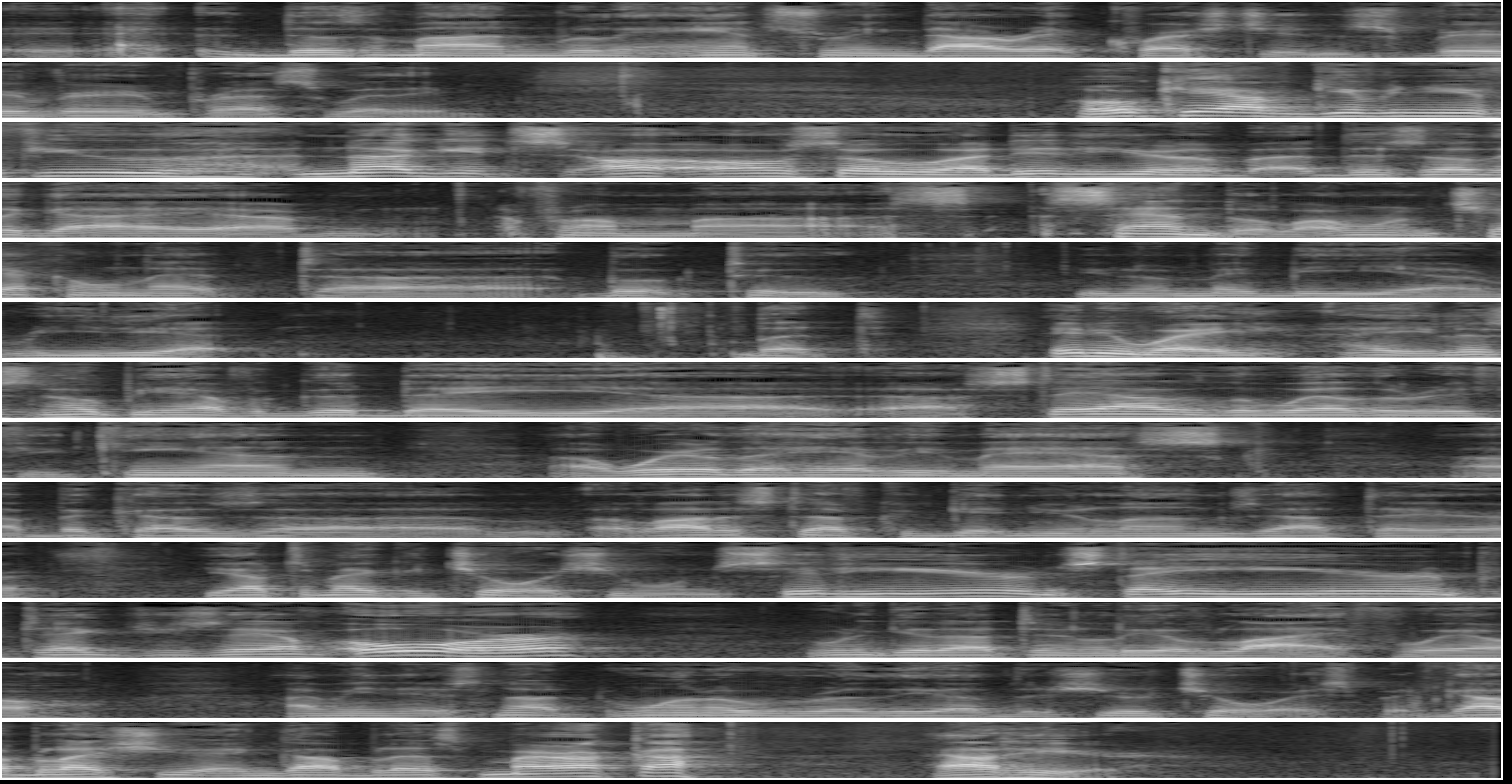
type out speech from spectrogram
doesn't mind really answering direct questions. Very, very impressed with him. Okay, I've given you a few nuggets. Also, I did hear about this other guy um, from uh, Sandel. I want to check on that uh, book too. You know, maybe uh, read it. But anyway, hey, listen. Hope you have a good day. Uh, uh, stay out of the weather if you can. Uh, wear the heavy mask because a lot of stuff could get in your lungs out there you have to make a choice. You want to sit here and stay here and protect yourself, or you want to get out there and live life. Well, I mean, it's not one over the other. It's your choice. But God bless you and God bless America out here.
